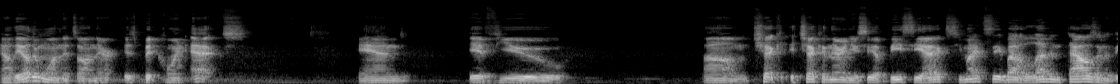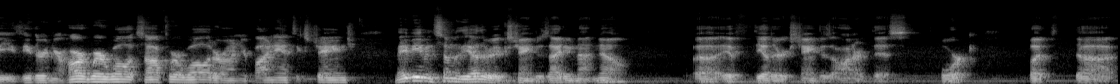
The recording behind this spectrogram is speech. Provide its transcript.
Now the other one that's on there is Bitcoin X. And if you um, check check in there and you see a BCX, you might see about 11,000 of these, either in your hardware wallet, software wallet, or on your Binance exchange. Maybe even some of the other exchanges. I do not know uh, if the other exchanges honored this fork, but uh,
